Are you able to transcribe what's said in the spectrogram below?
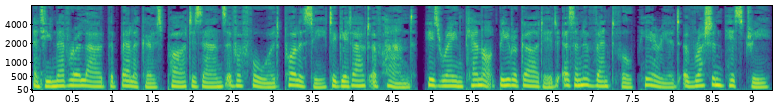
and he never allowed the bellicose partisans of a forward policy to get out of hand. His reign cannot be regarded as an eventful period of Russian history,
